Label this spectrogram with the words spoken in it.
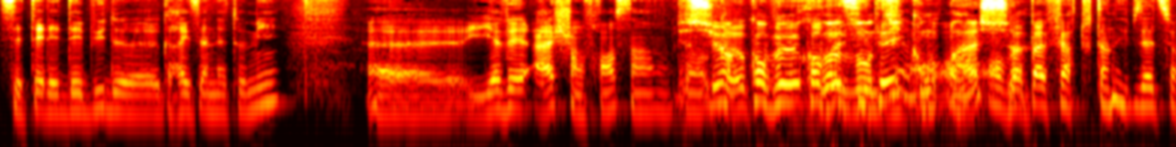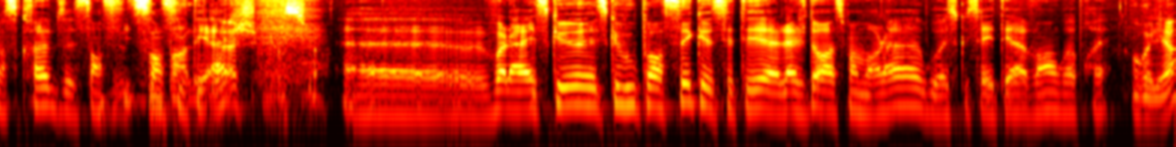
C'était les débuts de Grey's Anatomy. Euh, il y avait H en France, hein, Bien qu'on- sûr. qu'on peut, qu'on peut citer. Revendiquons On, on- H. on va pas faire tout un épisode sur Scrubs sans, sans, citer H. bien sûr. Euh, voilà, est-ce que, est que vous pensez que c'était l'âge d'or à ce moment-là ou est-ce que ça a été avant ou après? Aurélia?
